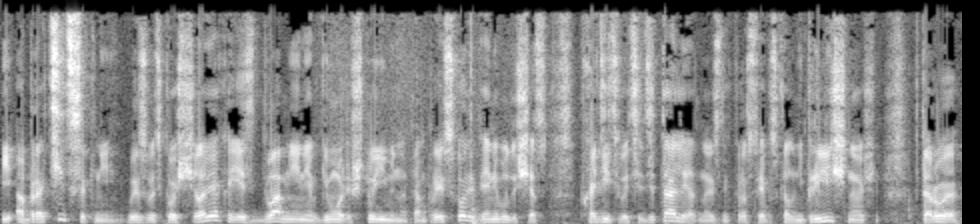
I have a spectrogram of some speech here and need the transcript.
и обратиться к ней, вызвать кость человека. Есть два мнения в Геморе, что именно там происходит. Я не буду сейчас входить в эти детали. Одно из них просто, я бы сказал, неприличное очень. Второе,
